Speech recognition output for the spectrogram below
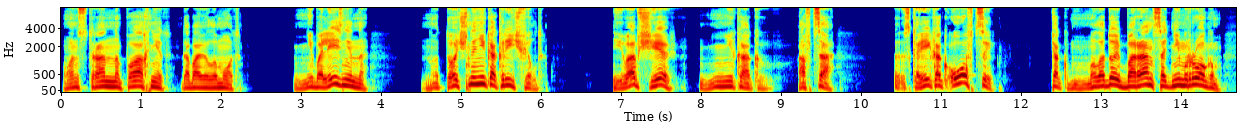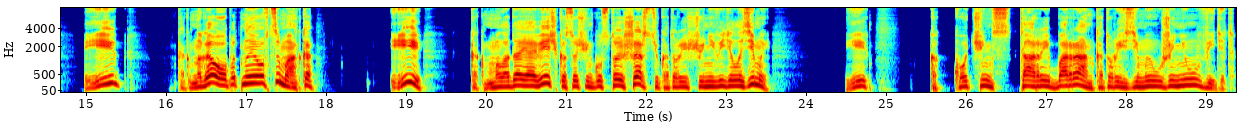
«Он странно пахнет», — добавила Мот. «Не болезненно, но точно не как Ричфилд. И вообще не как овца. Скорее, как овцы, как молодой баран с одним рогом и как многоопытная овцематка. И как молодая овечка с очень густой шерстью, которая еще не видела зимы. И как очень старый баран, который зимы уже не увидит.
